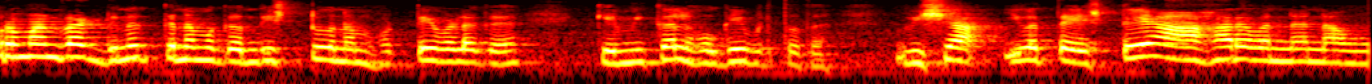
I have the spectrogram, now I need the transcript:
ಪ್ರಮಾಣದಾಗ ದಿನಕ್ಕೆ ನಮಗೆ ಒಂದಿಷ್ಟು ನಮ್ಮ ಹೊಟ್ಟೆ ಒಳಗೆ ಕೆಮಿಕಲ್ ಹೋಗೇ ಬಿಡ್ತದೆ. ವಿಷ, ಇವತ್ತು ಎಷ್ಟೇ ಆಹಾರವನ್ನು ನಾವು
